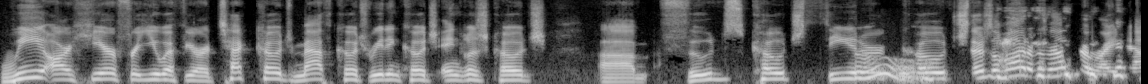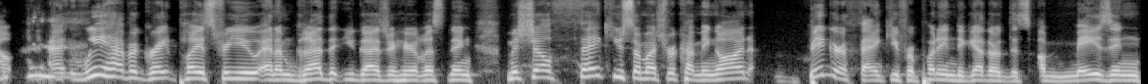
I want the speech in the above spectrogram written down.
We are here for you if you're a tech coach, math coach, reading coach, English coach um, foods coach, theater Ooh. coach. There's a lot of them out there right now. And we have a great place for you. And I'm glad that you guys are here listening. Michelle, thank you so much for coming on. Bigger thank you for putting together this amazing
